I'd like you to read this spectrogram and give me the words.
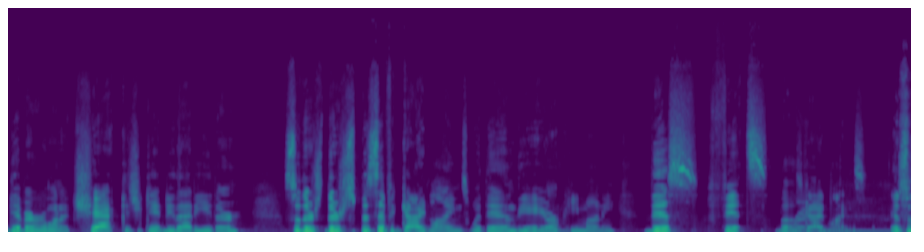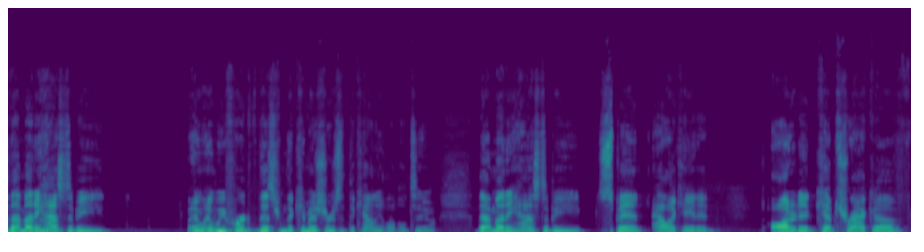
give everyone a check because you can't do that either. So there's there's specific guidelines within the ARP mm-hmm. money. This fits those Right. guidelines. And so that money has to be, and and we've heard this from the commissioners at the county level too. That money has to be spent, allocated, audited, kept track of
